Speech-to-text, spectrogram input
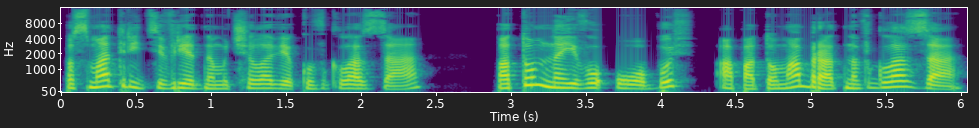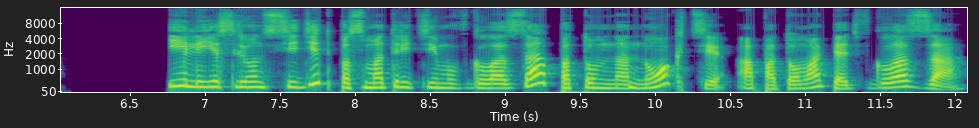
Посмотрите вредному человеку в глаза, потом на его обувь, а потом обратно в глаза. Или если он сидит, посмотрите ему в глаза, потом на ногти, а потом опять в глаза.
